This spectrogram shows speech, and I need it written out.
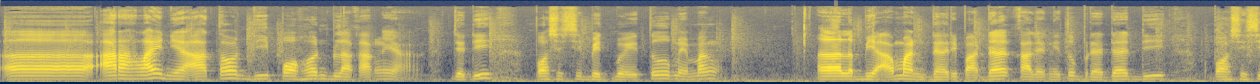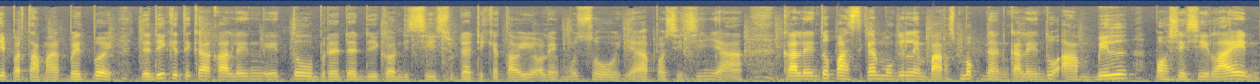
eh, arah lain ya Atau di pohon belakangnya. Jadi posisi bad boy itu memang eh, lebih aman daripada kalian itu berada di posisi pertama bad boy. Jadi ketika kalian itu berada di kondisi sudah diketahui oleh musuh ya posisinya, kalian itu pastikan mungkin lempar smoke dan kalian itu ambil posisi lain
